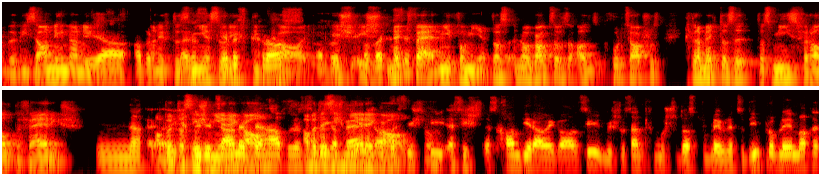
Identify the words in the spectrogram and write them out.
Aber bis anhin habe ich, ja, aber, habe ich das nie so richtig krass, gehabt. Aber, ist, ist aber nicht fair nie von mir. Das, noch ganz als, als kurzer Abschluss. Ich glaube nicht, dass, dass mein Verhalten fair ist. Nein, aber das ist mir egal. aber das ist mir egal. Es, ist, es, ist, es, kann dir auch egal sein, weil schlussendlich musst du das Problem nicht zu deinem Problem machen.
